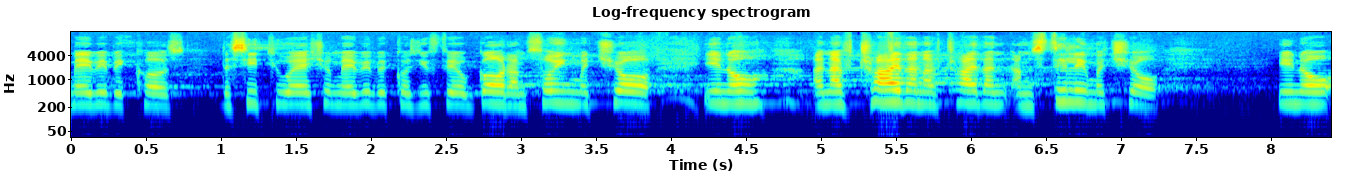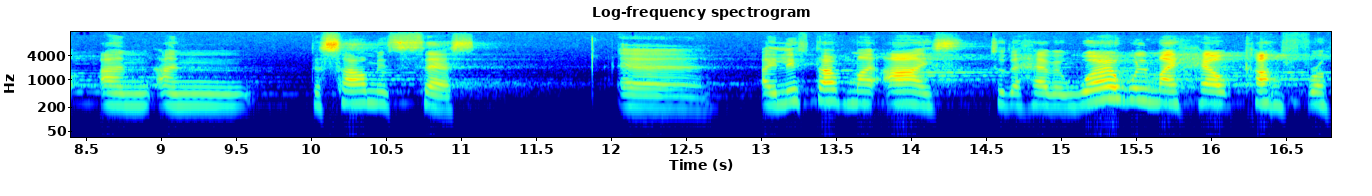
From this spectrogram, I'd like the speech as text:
maybe because the situation, maybe because you feel, God, I'm so immature, you know, and I've tried and I've tried and I'm still immature you know, and, and the psalmist says, uh, I lift up my eyes to the heaven. Where will my help come from?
